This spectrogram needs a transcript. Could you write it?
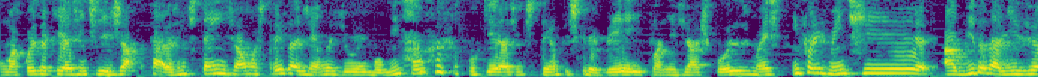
uma coisa que a gente já. Cara, a gente tem já umas três agendas de Rainbow Meeple, porque a gente tenta escrever e planejar as coisas, mas infelizmente a vida da Lívia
